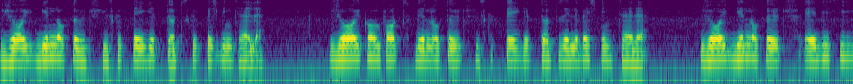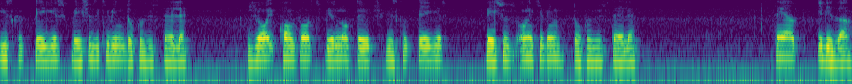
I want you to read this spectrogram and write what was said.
Joy 1.3 140 beygir 445.000 TL. Joy Comfort 1.3 140 beygir 455.000 TL. Joy 1.3 EDC 140 beygir 502.900 TL. Joy Comfort 1.3 140 beygir 512.900 TL. Seat Ibiza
